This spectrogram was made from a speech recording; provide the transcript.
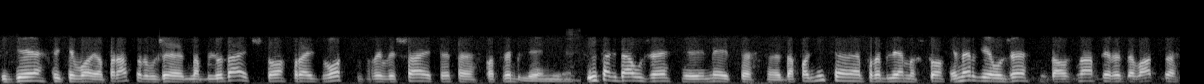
где сетевой оператор уже наблюдает, что производство превышает это потребление. И тогда уже имеется дополнительная проблема, что энергия уже должна передаваться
